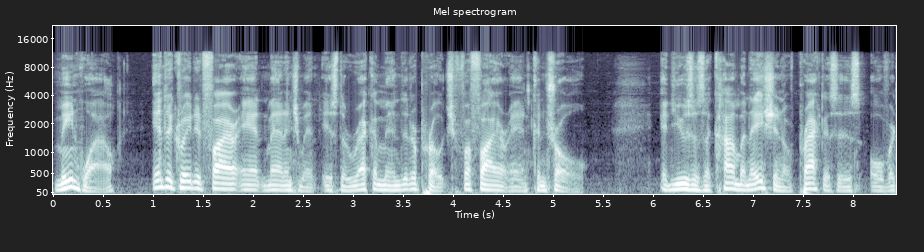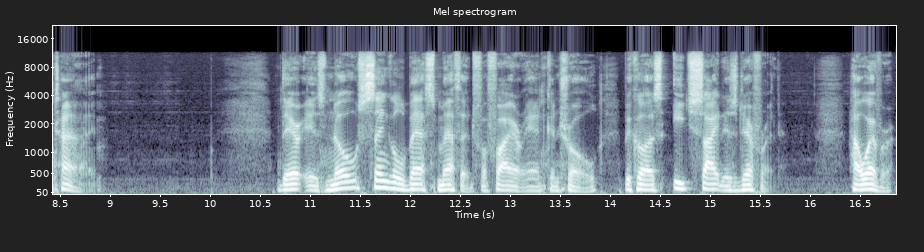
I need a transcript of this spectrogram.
Meanwhile, integrated fire ant management is the recommended approach for fire ant control. It uses a combination of practices over time. There is no single best method for fire ant control because each site is different. However,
